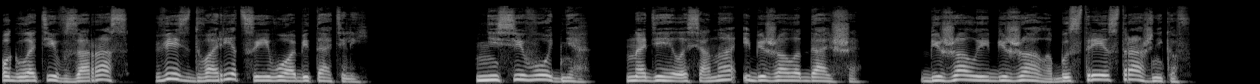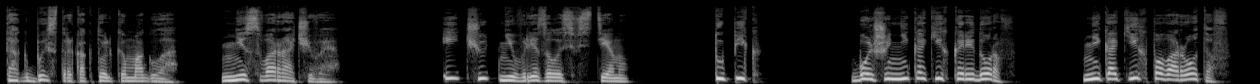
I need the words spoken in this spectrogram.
поглотив за раз весь дворец и его обитателей. «Не сегодня», — надеялась она и бежала дальше. Бежала и бежала, быстрее стражников, так быстро, как только могла, не сворачивая. И чуть не врезалась в стену. Тупик. Больше никаких коридоров, никаких поворотов.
